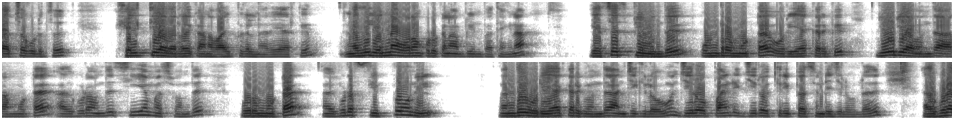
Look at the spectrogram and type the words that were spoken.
பச்சை கொடுத்து ஹெல்த்தியாக வர்றதுக்கான வாய்ப்புகள் நிறையா இருக்குது அது என்ன உரம் கொடுக்கலாம் அப்படின்னு பார்த்தீங்கன்னா எஸ்எஸ்பி வந்து ஒன்றரை மூட்டை ஒரு ஏக்கருக்கு யூரியா வந்து அரை மூட்டை அது கூட வந்து சிஎம்எஸ் வந்து ஒரு மூட்டை அது கூட ஃபிப்ரோனில் வந்து ஒரு ஏக்கருக்கு வந்து அஞ்சு கிலோவும் ஜீரோ பாயிண்ட் ஜீரோ த்ரீ பர்சன்டேஜில் உள்ளது. அது கூட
